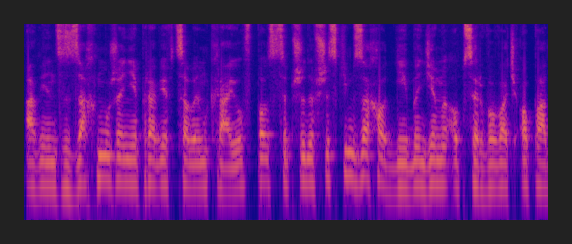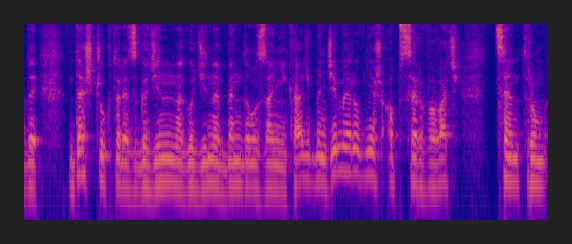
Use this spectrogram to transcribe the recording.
a więc zachmurzenie prawie w całym kraju. W Polsce przede wszystkim zachodniej będziemy obserwować opady deszczu, które z godziny na godzinę będą zanikać. Będziemy również obserwować centrum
